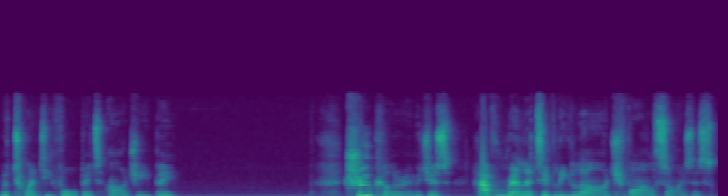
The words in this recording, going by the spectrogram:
with 24-bit RGB. True colour images have relatively large file sizes.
